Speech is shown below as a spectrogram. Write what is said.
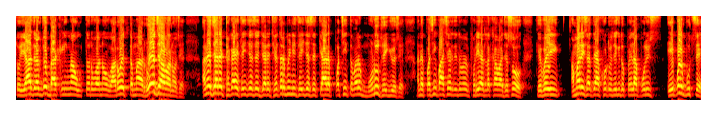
તો યાદ રાખજો, બાટલીમાં ઉતરવાનો વારો એ તમારો જ આવવાનો છે. અને જ્યારે ઠગાઈ થઈ જશે, જ્યારે છેતરપિંડી થઈ જશે, ત્યારે પછી તમારે મોડું થઈ ગયું છે અને પછી પાછળથી તમે ફરિયાદ લખાવા જશો કે ભાઈ, અમારી સાથે આ ખોટું થઈ ગયું તો પહેલાં પોલીસ એ પણ પૂછશે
